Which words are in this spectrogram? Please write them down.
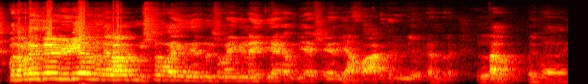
അപ്പൊ നമ്മുടെ ഇന്നത്തെ വീഡിയോ നിങ്ങൾക്ക് എല്ലാവർക്കും ഇഷ്ടമായി ഇഷ്ടമായെങ്കിൽ ലൈക്ക് ചെയ്യാൻ കമന്റ് ചെയ്യാൻ ഷെയർ ചെയ്യാം അപ്പൊ അടുത്ത വീഡിയോ കണ്ടത് എല്ലാവർക്കും. Bye bye.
